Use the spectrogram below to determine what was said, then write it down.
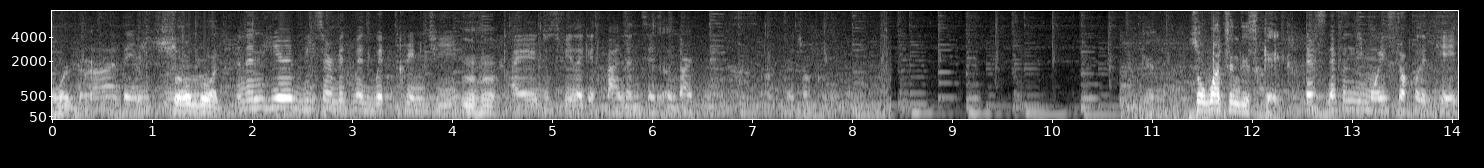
order. Ah, thank It's you. So good. And then here we serve it with whipped cream cheese. Mm-hmm. I just feel like it balances the darkness of the chocolate. So what's in this cake? There's definitely moist chocolate cake.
